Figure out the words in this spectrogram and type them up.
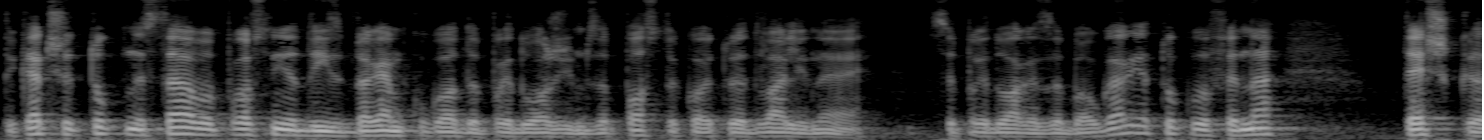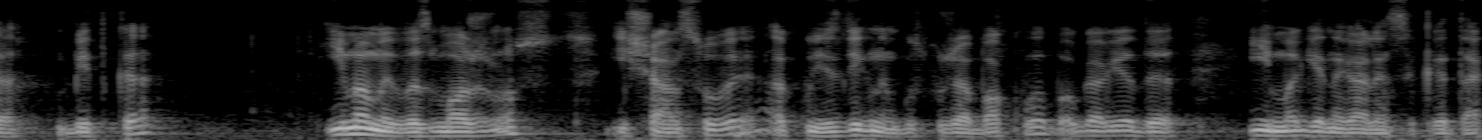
Така че тук не става въпрос ние да изберем кого да предложим за поста, който едва ли не се предлага за България. Тук в една тежка битка имаме възможност и шансове, ако издигнем госпожа Бокова, България да има генерален секретар.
